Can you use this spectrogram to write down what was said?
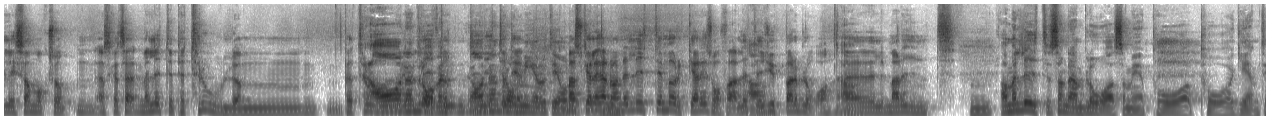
liksom också, jag ska säga, men lite petroleum... petroleum Ja, den drar väl- ja, den drar mer åt det Man hållet, skulle ja. hellre ha den lite mörkare i så fall, lite djupare blå, eller marint. ja, men lite som den blåa som är på, på GMT.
